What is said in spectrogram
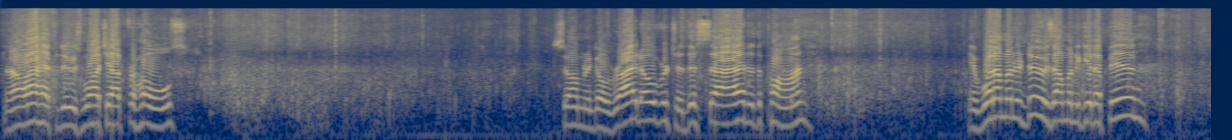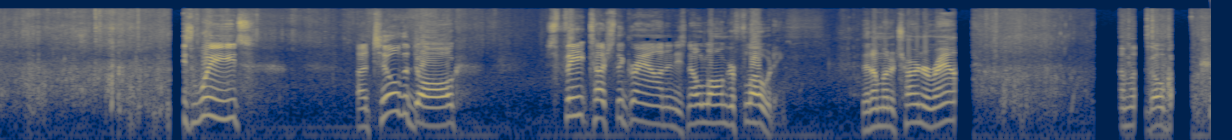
And all I have to do is watch out for holes. So I'm gonna go right over to this side of the pond. And what I'm going to do is I'm going to get up in these weeds until the dog's feet touch the ground and he's no longer floating. Then I'm going to turn around. I'm to go back.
